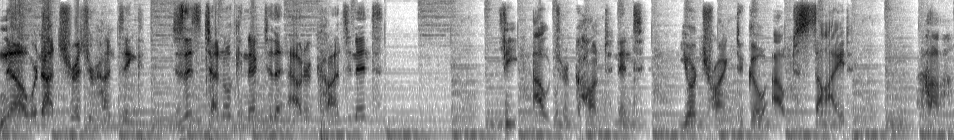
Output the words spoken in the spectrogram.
No, we're not treasure hunting. Does this tunnel connect to the outer continent? The outer continent? You're trying to go outside? Huh.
